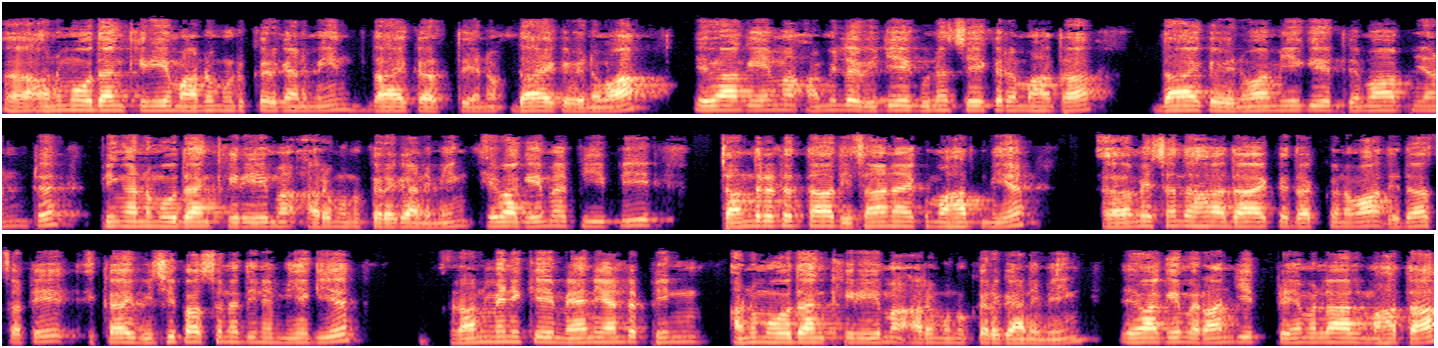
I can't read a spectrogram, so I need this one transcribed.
අ, අනුමෝදන් කිරීම අනුමුරු කරගනිමින් දායකත්වයෙන් දායක වෙනවා. ඒ වගේම අමිල විජේ ගුණසේකර මහතා දායක වෙනවා. මියගිය දෙමාපියන්ට පින් අනුමෝදන් කිරීම අරමුණු කරගනිමින් ඒ වගේම පීපී චන්ද්‍රලතා දිසානායක මහත්මිය අ, මේ සඳහා දායක දක්වනවා. 2008 1.25 වන දින මියගිය රන්මැණිකේ මෑණියන්ට පින් අනුමෝදන් කිරීම අරමුණු කරගනිමින් ඒ වගේම රංජිත් ප්‍රේමලාල් මහතා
